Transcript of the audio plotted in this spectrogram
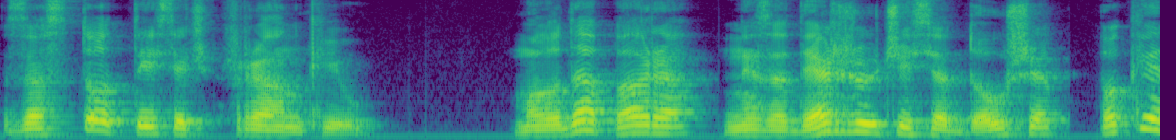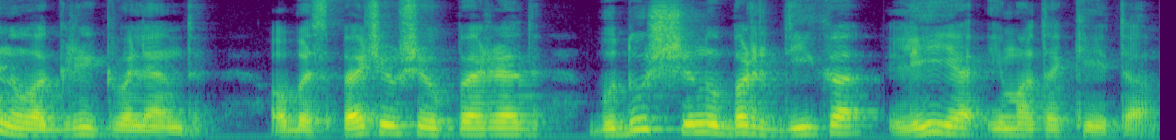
за 100 тисяч франків. Молода пара, не задержуючися довше, покинула Гріквеленд, обезпечивши вперед будущину Бардіка, Лія і Матакита.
